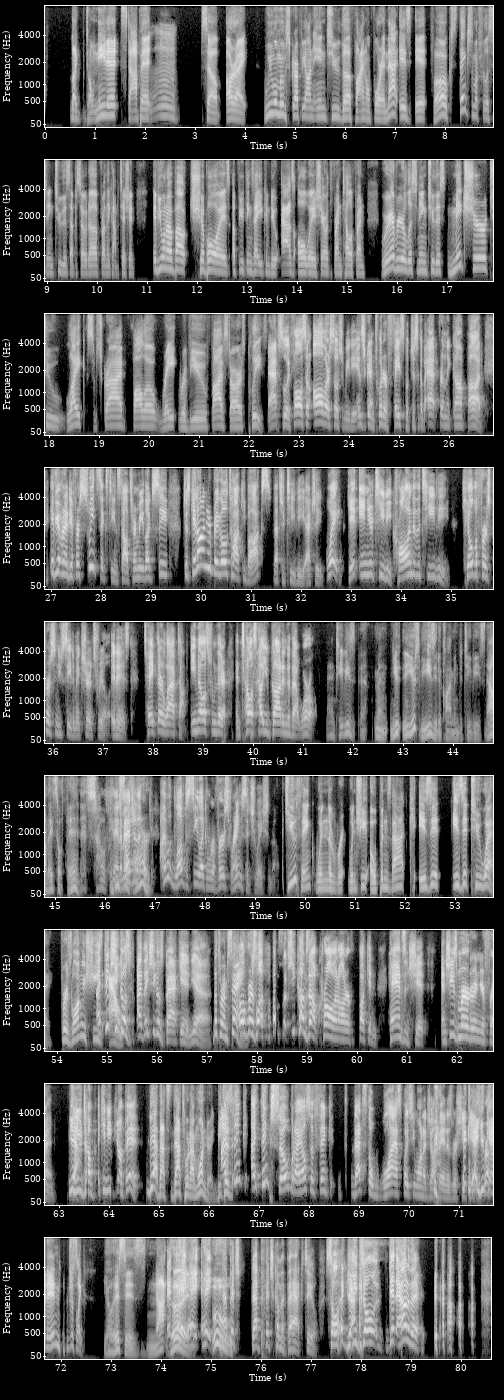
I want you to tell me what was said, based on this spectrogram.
like don't need it. Stop it. Mm. So, all right. We will move Scruffy on into the final four. And that is it, folks. Thanks so much for listening to this episode of Friendly Competition. If you want to about Chaboys, a few things that you can do. As always, share with a friend, tell a friend. Wherever you're listening to this, make sure to like, subscribe, follow, rate, review, five stars, please. Absolutely. Follow us on all of our social media Instagram, Twitter, Facebook. Just look up at Friendly Comp Pod. If you have an idea for a Sweet 16 style tournament you'd like to see, just get on your big old talkie box. That's your TV, actually. Wait, get in your TV, crawl into the TV kill the first person you see to make sure it's real. It is take their laptop, email us from there, and tell us how you got into that world. Man, TVs, eh, man, you, it used to be easy to climb into TVs. Now they're so thin. It's so thin. Imagine so hard. I would love to see like a reverse ring situation though. Do you think when the when she opens that, is it is it two way? For as long as she's, I think out, she goes. I think she goes back in. Yeah, that's what I'm saying. Oh, for as long, oh, so she comes out crawling on her fucking hands and shit, and she's murdering your friend. Yeah. Can you jump? Can you jump in? Yeah, that's that's what I'm wondering because I think I think so, but I also think that's the last place you want to jump in is where she. yeah, you from. get in, you're just like, yo, this is not hey, good. Hey, hey, hey, that bitch, that bitch coming back too. So like, yeah. you don't get out of there.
